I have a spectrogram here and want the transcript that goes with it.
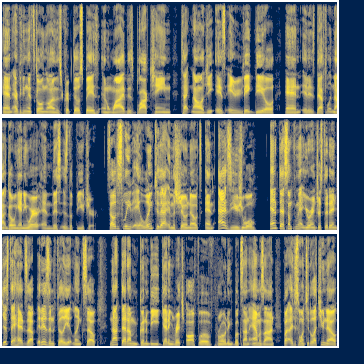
and everything that's going on in this crypto space and why this blockchain technology is a big deal and it is definitely not going anywhere and this is the future. So I'll just leave a link to that in the show notes. And as usual, and if that's something that you're interested in, just a heads up, it is an affiliate link. So, not that I'm going to be getting rich off of promoting books on Amazon, but I just want you to let you know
